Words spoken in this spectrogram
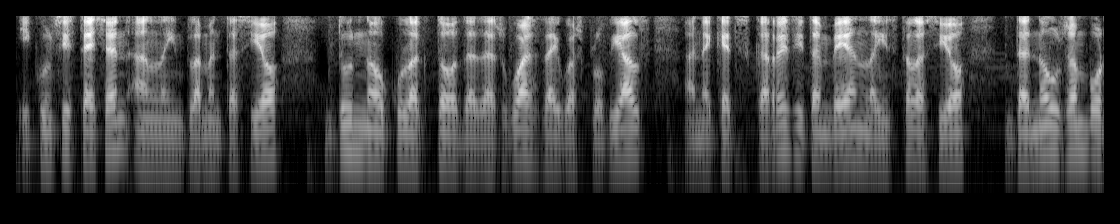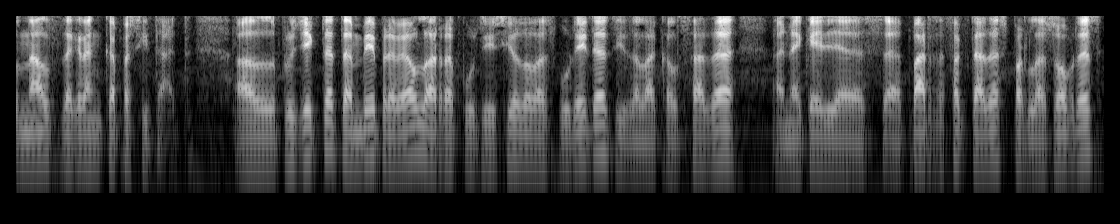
i consisteixen en la implementació d'un nou col·lector de desguàs d'aigües pluvials fluvials en aquests carrers i també en la instal·lació de nous embornals de gran capacitat. El projecte també preveu la reposició de les voreres i de la calçada en aquelles eh, parts afectades per les obres,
